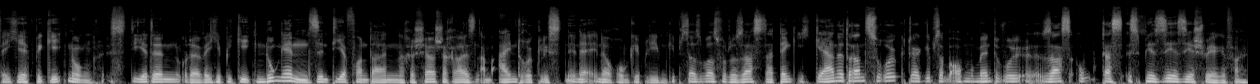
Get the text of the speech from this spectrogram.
Welche Begegnung ist dir denn oder welche Begegnungen sind dir von deinen Recherchereisen am eindrücklichsten in Erinnerung geblieben? Gibt es da sowas, wo du sagst, da denke ich gerne dran zurück? Da gibt es aber auch Momente, wo du sagst, oh, das ist mir sehr, sehr schwer gefallen.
